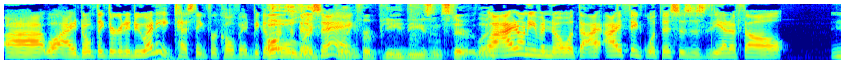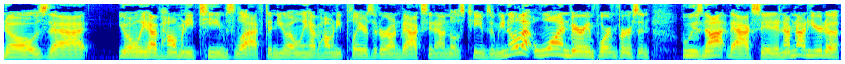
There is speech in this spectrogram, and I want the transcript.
Uh, well, I don't think they're going to do any testing for COVID because that's oh, what they're like, saying. like for PEDs and steroids. Like, Well, I don't even know what the. I, I think what this is is the NFL knows that you only have how many teams left, and you only have how many players that are unvaccinated on those teams, and we know that one very important person who is not vaccinated. And I'm not here to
